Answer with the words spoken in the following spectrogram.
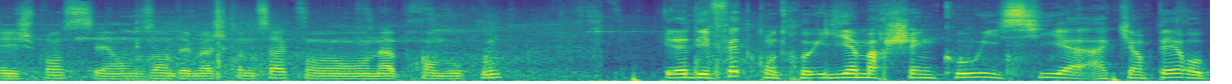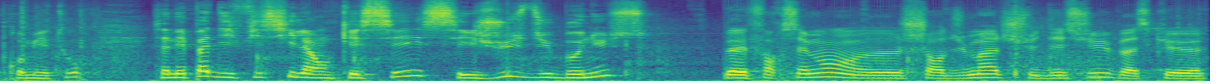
Et je pense que c'est en faisant des matchs comme ça qu'on apprend beaucoup. Et la défaite contre Ilya Marchenko ici à, Quimper au premier tour, ça n'est pas difficile à encaisser, c'est juste du bonus? Ben Forcément, euh, je sors du match, je suis déçu parce que,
